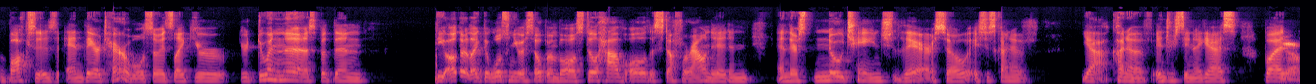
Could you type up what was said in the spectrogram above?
boxes, and they're terrible. So it's like you're you're doing this, but then the other like the Wilson US Open ball still have all the stuff around it and and there's no change there. So it's just kind of yeah, kind of interesting, I guess. But yeah.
